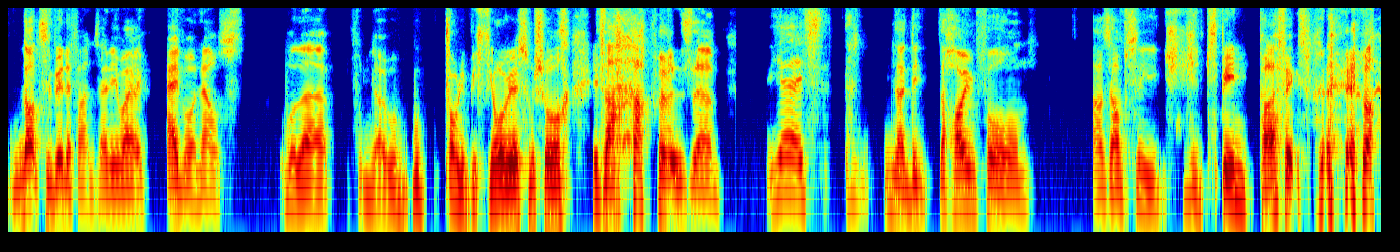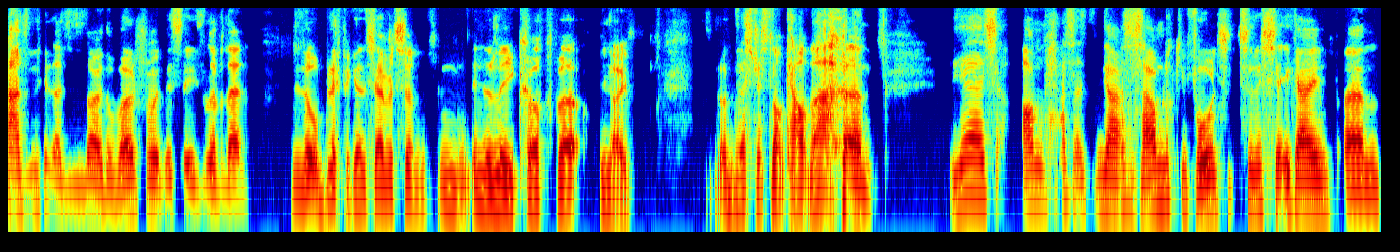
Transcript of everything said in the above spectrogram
Not to Villa fans, anyway. Everyone else will, uh, you know, will, will probably be furious. I'm sure if that happens. Um, yeah, it's you know the, the home form has obviously it's been perfect, hasn't it? There's no other word for it this season other than the little blip against Everton in, in the League Cup. But you know, let's just not count that. Um, yes, I'm as, I, you know, as I say, I'm looking forward to, to this City game. Um,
